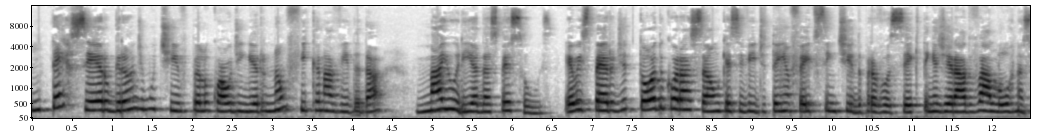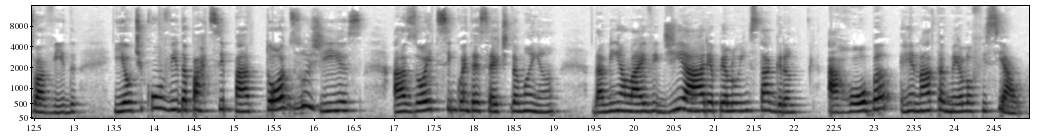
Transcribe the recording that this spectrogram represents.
um terceiro grande motivo pelo qual o dinheiro não fica na vida da maioria das pessoas. Eu espero de todo o coração que esse vídeo tenha feito sentido para você, que tenha gerado valor na sua vida, e eu te convido a participar todos os dias às 8h57 da manhã da minha live diária pelo Instagram arroba Renata Mello Oficial.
